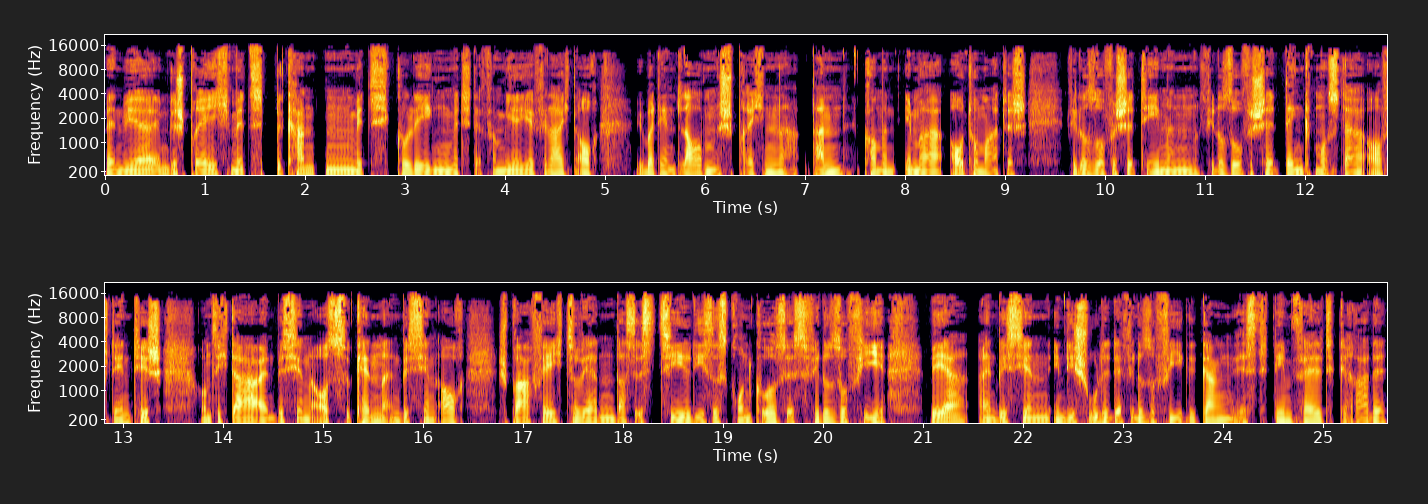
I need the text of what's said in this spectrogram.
wenn wir im Gespräch mit Bekannten, mit Kollegen, mit der Familie vielleicht auch über den Glauben sprechen, dann kommen immer automatisch philosophische Themen, philosophische Denkmuster auf den Tisch und sich da ein bisschen auszukennen, ein bisschen auch sprachfähig zu werden, das ist Ziel dieses Grundkurses Philosophie. Wer ein bisschen in die Schule der Philosophie gegangen ist, dem fällt gerade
